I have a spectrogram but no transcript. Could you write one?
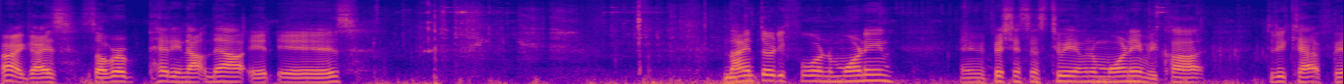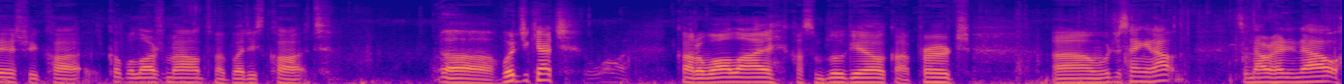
All right, guys. So we're heading out now. It is 9:34 in the morning, and we've been fishing since 2 a.m. in the morning. We caught three catfish. We caught a couple largemouths. My buddies caught. Uh, what did you catch? Caught a walleye. Caught some bluegill. Caught perch. Um, we're just hanging out. So now we're heading out.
